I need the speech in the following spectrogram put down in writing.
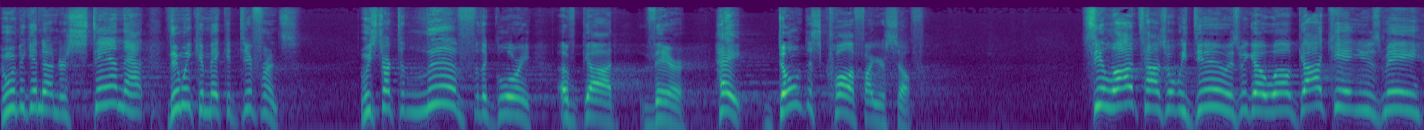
And when we begin to understand that, then we can make a difference. And we start to live for the glory of God there hey, don't disqualify yourself. See, a lot of times what we do is we go, well, God can't use me.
